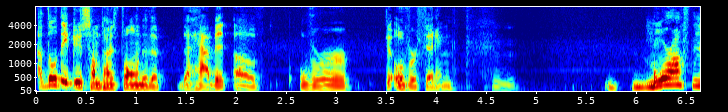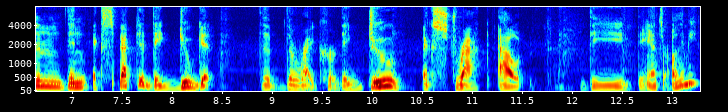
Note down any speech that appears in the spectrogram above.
although they do sometimes fall into the, the habit of over the overfitting, mm-hmm. more often than expected, they do get the, the right curve. They do extract out the the answer. Oh, let me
